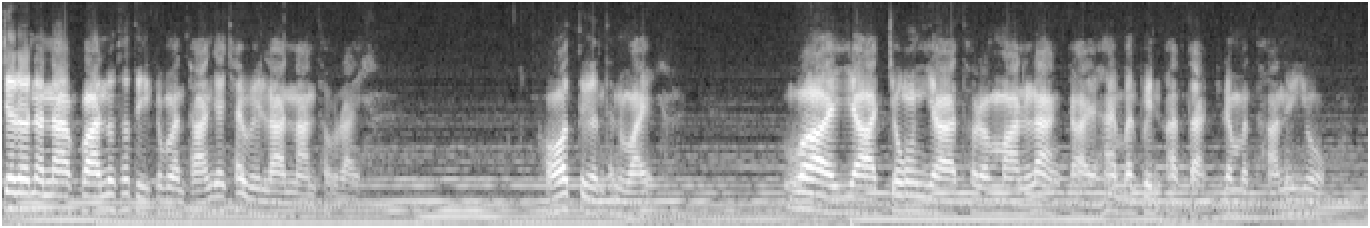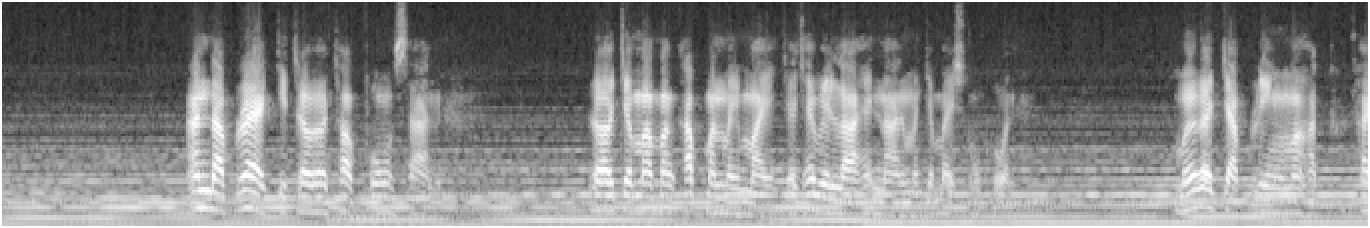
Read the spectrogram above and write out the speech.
เจริญอนาปานุสติกรรมฐานจะใช้เวลานานเท่าไหร่ ขอเตือนท่านไว้ ว่าอย่าจงอย่าทรมานร่างกายให้มันเป็นอัตตกิลมัฐานุโยกอันดับแรกจิตเราชอบฟุ้งซ่านเราจะมาบังคับมันใหม่ ๆ จะใช้เวลาให้นานมันจะไม่สมควรเมื่อก็จับลิงมาหัดให้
